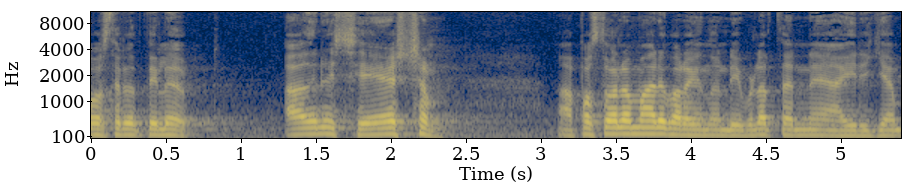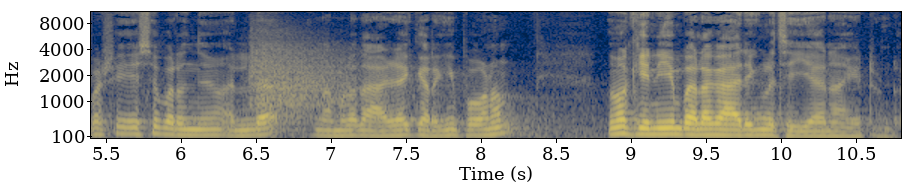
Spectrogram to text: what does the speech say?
അവസരത്തിൽ അതിന് ശേഷം അപ്പസ്തോലന്മാർ പറയുന്നുണ്ട് ഇവിടെ തന്നെ ആയിരിക്കാം. പക്ഷേ യേശു പറഞ്ഞു അല്ല നമ്മൾ താഴേക്ക് ഇറങ്ങിപ്പോകണം നമുക്ക് ഇനിയും പല കാര്യങ്ങൾ ചെയ്യാനായിട്ടുണ്ട്.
